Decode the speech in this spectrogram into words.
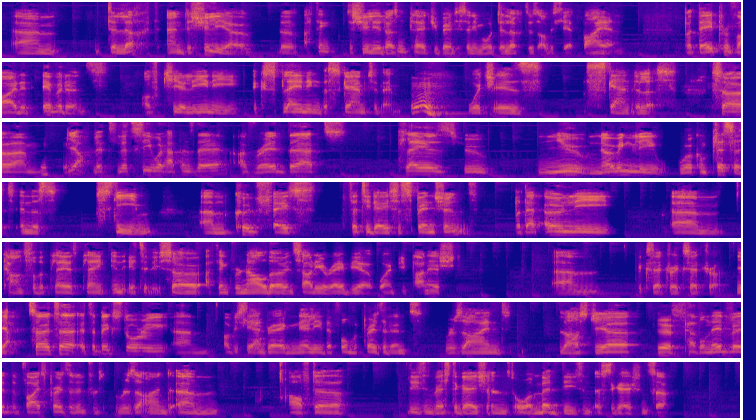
um, De Ligt and De Sciglio, the, I think De Sciglio doesn't play at Juventus anymore. De Ligt is obviously at Bayern, but they provided evidence of Chiellini explaining the scam to them, mm. which is scandalous. So um, yeah, let's let's see what happens there. I've read that players who knew knowingly were complicit in this scheme um, could face 30 day suspensions, but that only um, counts for the players playing in Italy. So I think Ronaldo in Saudi Arabia won't be punished, etc., um, etc. Et yeah, so it's a it's a big story. Um, obviously, Andrea Agnelli, the former president, resigned last year. Yes. Pavel Nedved, the vice president, re- resigned um, after these investigations or amid these investigations. So,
